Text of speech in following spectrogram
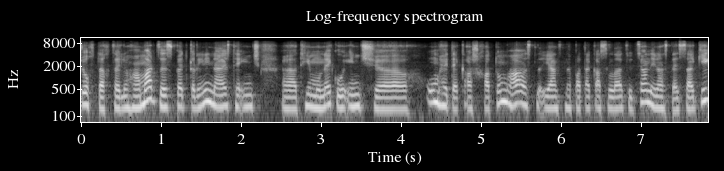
ճյուղ ստեղծելու համար ձեզ պետք կլինի նայես թե ինչ թիմ ունեք ու ինչ ում հետ եք աշխատում, հա, իրանց նպատակասլացության, իրանց տեսակի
